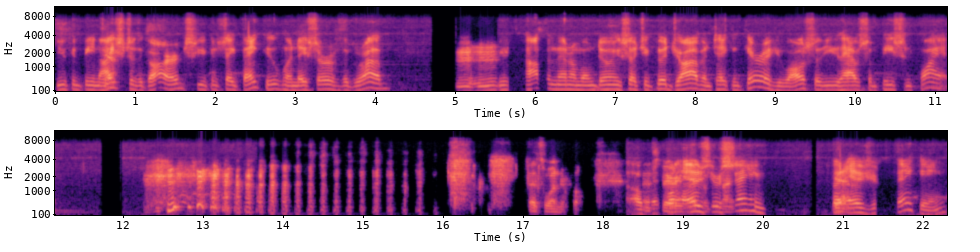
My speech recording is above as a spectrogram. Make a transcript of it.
You can be nice to the guards. You can say thank you when they serve the grub. Mm-hmm. You compliment them on doing such a good job and taking care of you all, so that you have some peace and quiet. That's wonderful. Okay. That's Well, as you're saying, but Yeah. as you're thinking,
